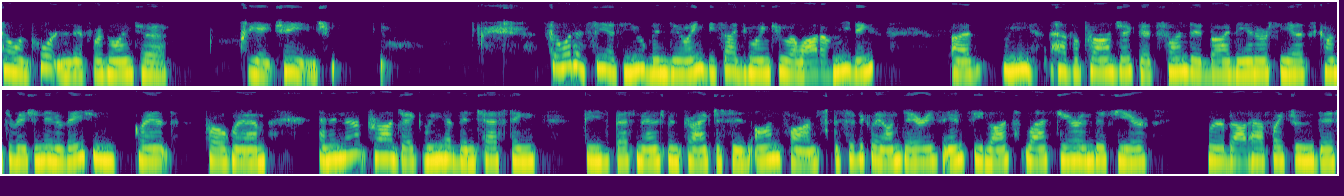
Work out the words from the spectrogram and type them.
so important if we're going to create change. So what has CSU been doing besides going to a lot of meetings? Uh, we have a project that's funded by the NRCS Conservation Innovation Grant Program. And in that project, we have been testing these best management practices on farms, specifically on dairies and feedlots last year and this year. We're about halfway through this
